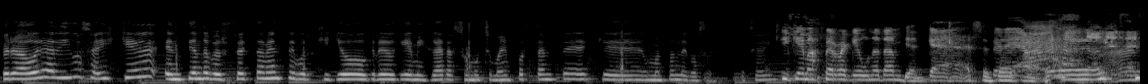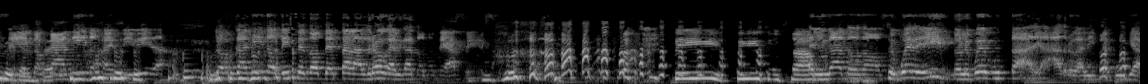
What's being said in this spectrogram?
Pero ahora digo, ¿sabéis qué? Entiendo perfectamente porque yo creo que mis gatas son mucho más importantes que un montón de cosas, ¿cachai? Y qué más perra que uno también. Que se te me Los gatitos en mi vida. Los gatitos dicen dónde está la droga, el gato no te hace. Sí, sí, son El sapos. gato no, se puede ir, no le puede gustar, ya, drogadita cuya,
